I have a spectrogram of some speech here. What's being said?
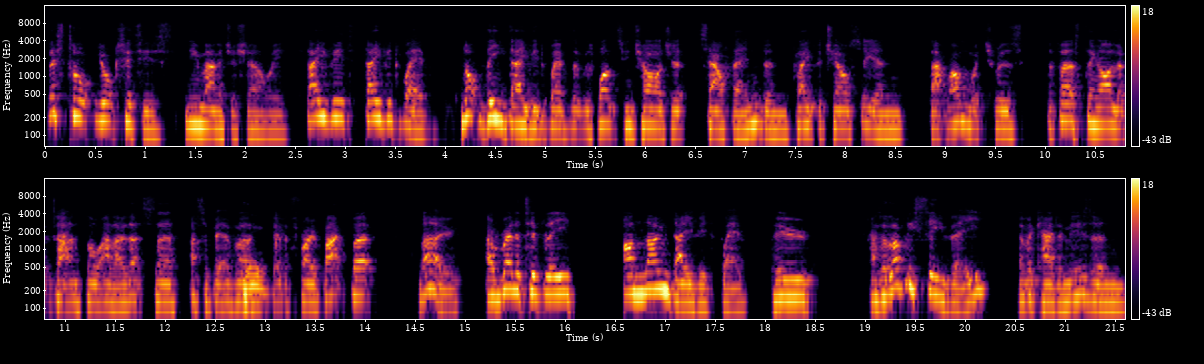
let's talk York City's new manager, shall we? David David Webb, not the David Webb that was once in charge at Southend and played for Chelsea and that one, which was the first thing I looked at and thought, hello, that's a, that's a bit of a mm. bit of a throwback. But no, a relatively unknown David Webb who has a lovely CV of academies and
